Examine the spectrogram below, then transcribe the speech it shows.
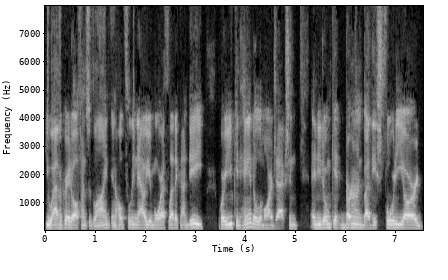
You have a great offensive line, and hopefully now you're more athletic on D where you can handle Lamar Jackson and you don't get burned by these 40 yard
